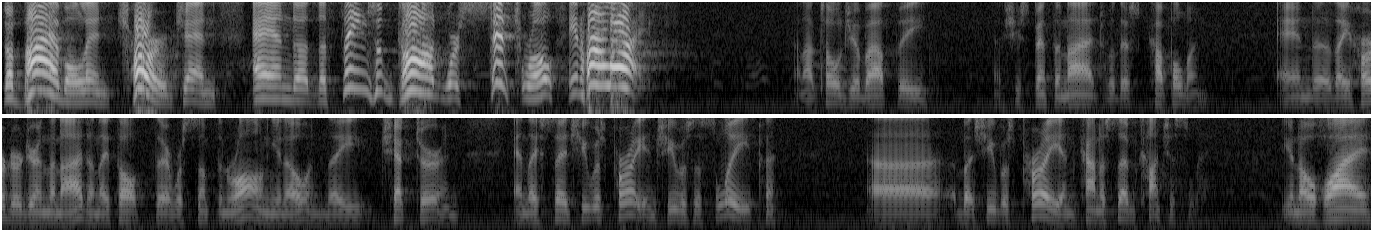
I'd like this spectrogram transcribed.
The Bible and church and, and uh, the things of God were central in her life. And I've told you about the, uh, she spent the night with this couple, and, and uh, they heard her during the night, and they thought there was something wrong, you know, and they checked her, and, and they said she was praying. She was asleep, uh, but she was praying kind of subconsciously. You know why?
